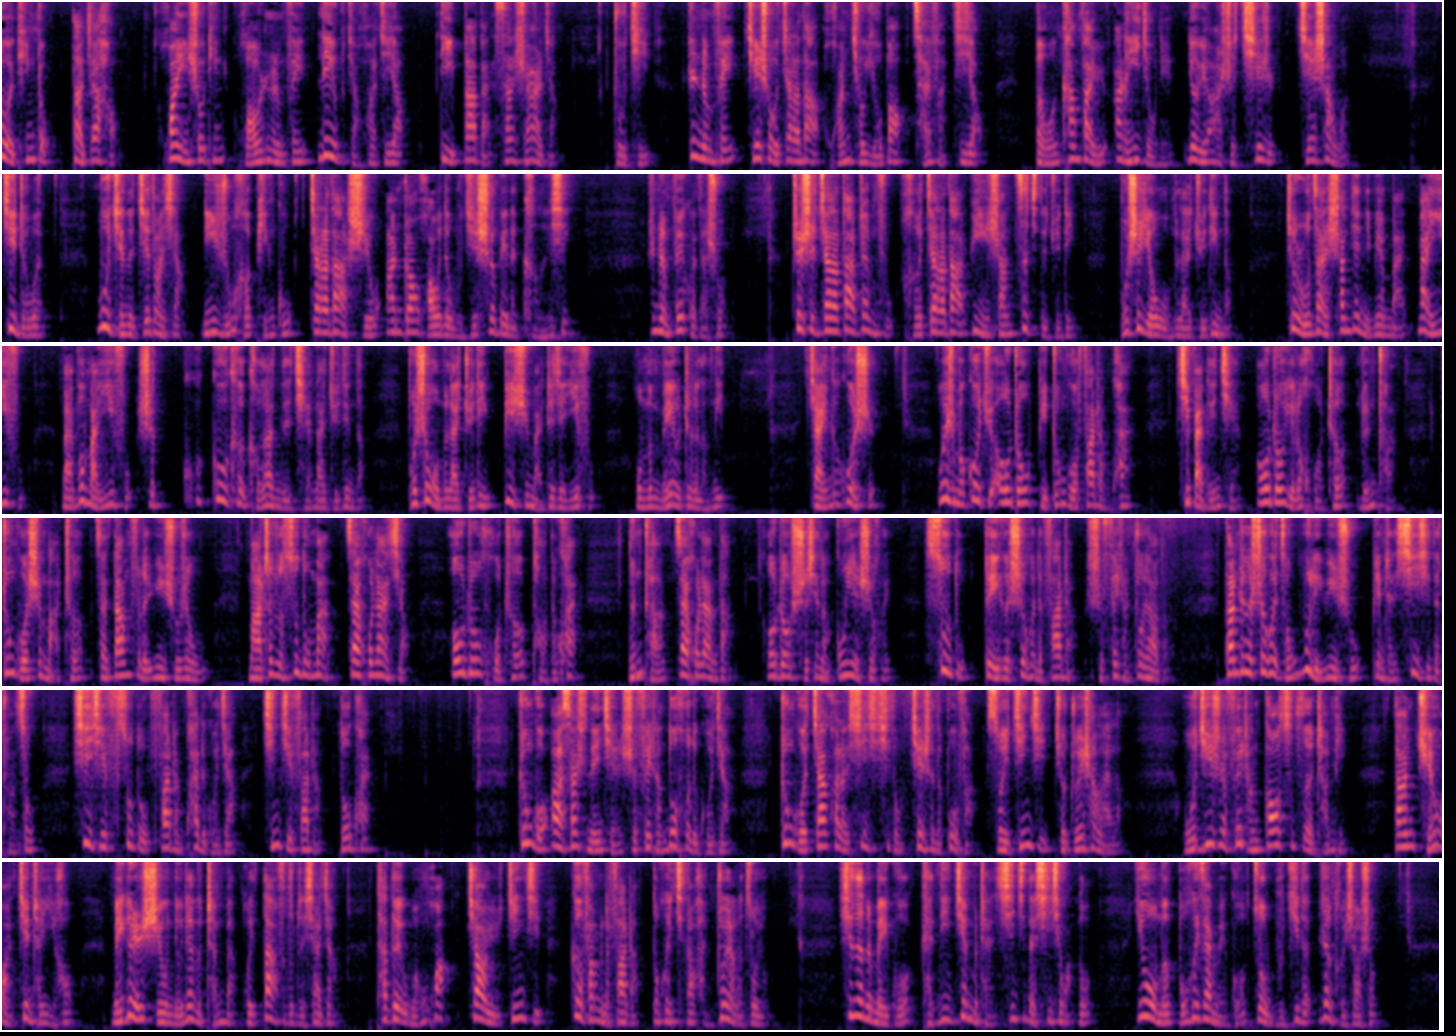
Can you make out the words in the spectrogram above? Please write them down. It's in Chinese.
各位听众，大家好，欢迎收听华为任正非内部讲话纪要第八百三十二讲，主题：任正非接受加拿大环球邮报采访纪要。本文刊发于二零一九年六月二十七日。接上文，记者问：目前的阶段下，您如何评估加拿大使用安装华为的五 G 设备的可能性？任正非回答说：这是加拿大政府和加拿大运营商自己的决定，不是由我们来决定的。就如在商店里面买卖衣服。买不买衣服是顾顾客口袋里的钱来决定的，不是我们来决定必须买这件衣服，我们没有这个能力。讲一个故事，为什么过去欧洲比中国发展快？几百年前，欧洲有了火车、轮船，中国是马车在担负的运输任务。马车的速度慢，载货量小；欧洲火车跑得快，轮船载货量大。欧洲实现了工业社会，速度对一个社会的发展是非常重要的。当这个社会从物理运输变成信息的传送。信息速度发展快的国家，经济发展都快。中国二三十年前是非常落后的国家，中国加快了信息系统建设的步伐，所以经济就追上来了。五 G 是非常高速度的产品，当全网建成以后，每个人使用流量的成本会大幅度的下降，它对文化、教育、经济各方面的发展都会起到很重要的作用。现在的美国肯定建不成先进的信息网络，因为我们不会在美国做五 G 的任何销售。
